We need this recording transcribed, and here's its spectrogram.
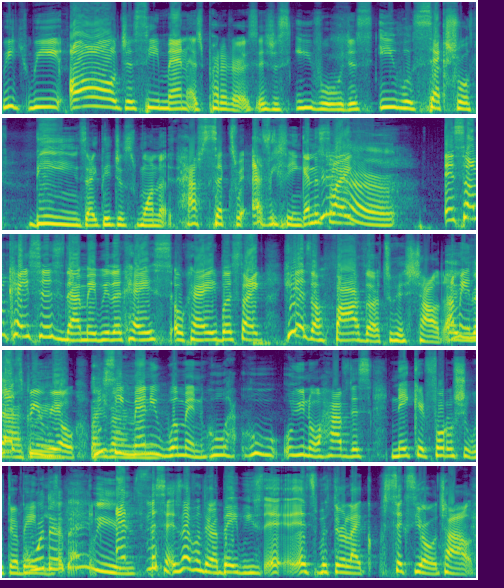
we we all just see men as predators. It's just evil, just evil sexual beings. Like they just want to have sex with everything, and it's like yeah in some cases that may be the case, okay, but it's like he is a father to his child. I mean, let's be Exactly. real. We see many women who who you know have this naked photo shoot with their babies. With their babies. And listen, it's not when they're babies. It's with their like six year old child.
